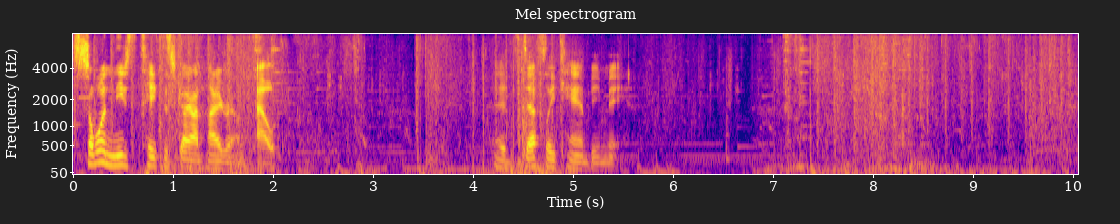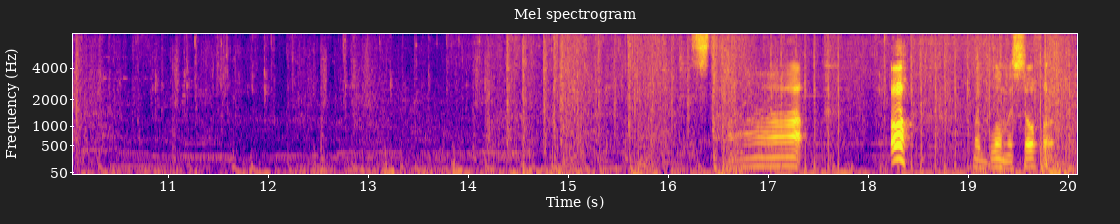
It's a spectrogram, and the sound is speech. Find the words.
Someone needs to take this guy on high ground out. It definitely can't be me. Stop. Oh! I'm gonna blow myself up.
